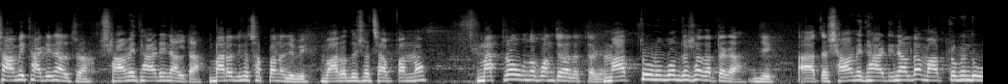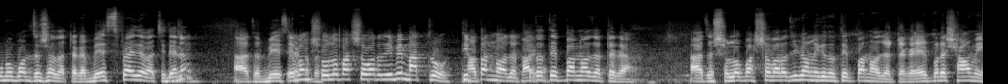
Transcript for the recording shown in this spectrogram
স্বামী থার্টিন আলট্রা স্বামী থার্টিন আলটা বারো দুশো ছাপ্পান্ন জিবি। বারো দুশো ছাপ্পান্ন। মাত্র উনপঞ্চাশ হাজার টাকা। মাত্র উনপঞ্চাশ হাজার টাকা? জি। আচ্ছা স্বামী থার্টিন আলটা মাত্র কিন্তু উনপঞ্চাশ হাজার টাকা। বেস্ট প্রাইজে পাচ্ছি তাই না? আচ্ছা বেস্ট এবং ষোলো পাঁচশো বারো জিবি মাত্র তিপ্পান্ন হাজার মাত্র টাকা তেপ্পান্ন হাজার টাকা। আচ্ছা ষোলো পাঁচশো বারো জিবি অনলি কিন্তু তেপ্পান্ন হাজার টাকা। এরপরে স্বামী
